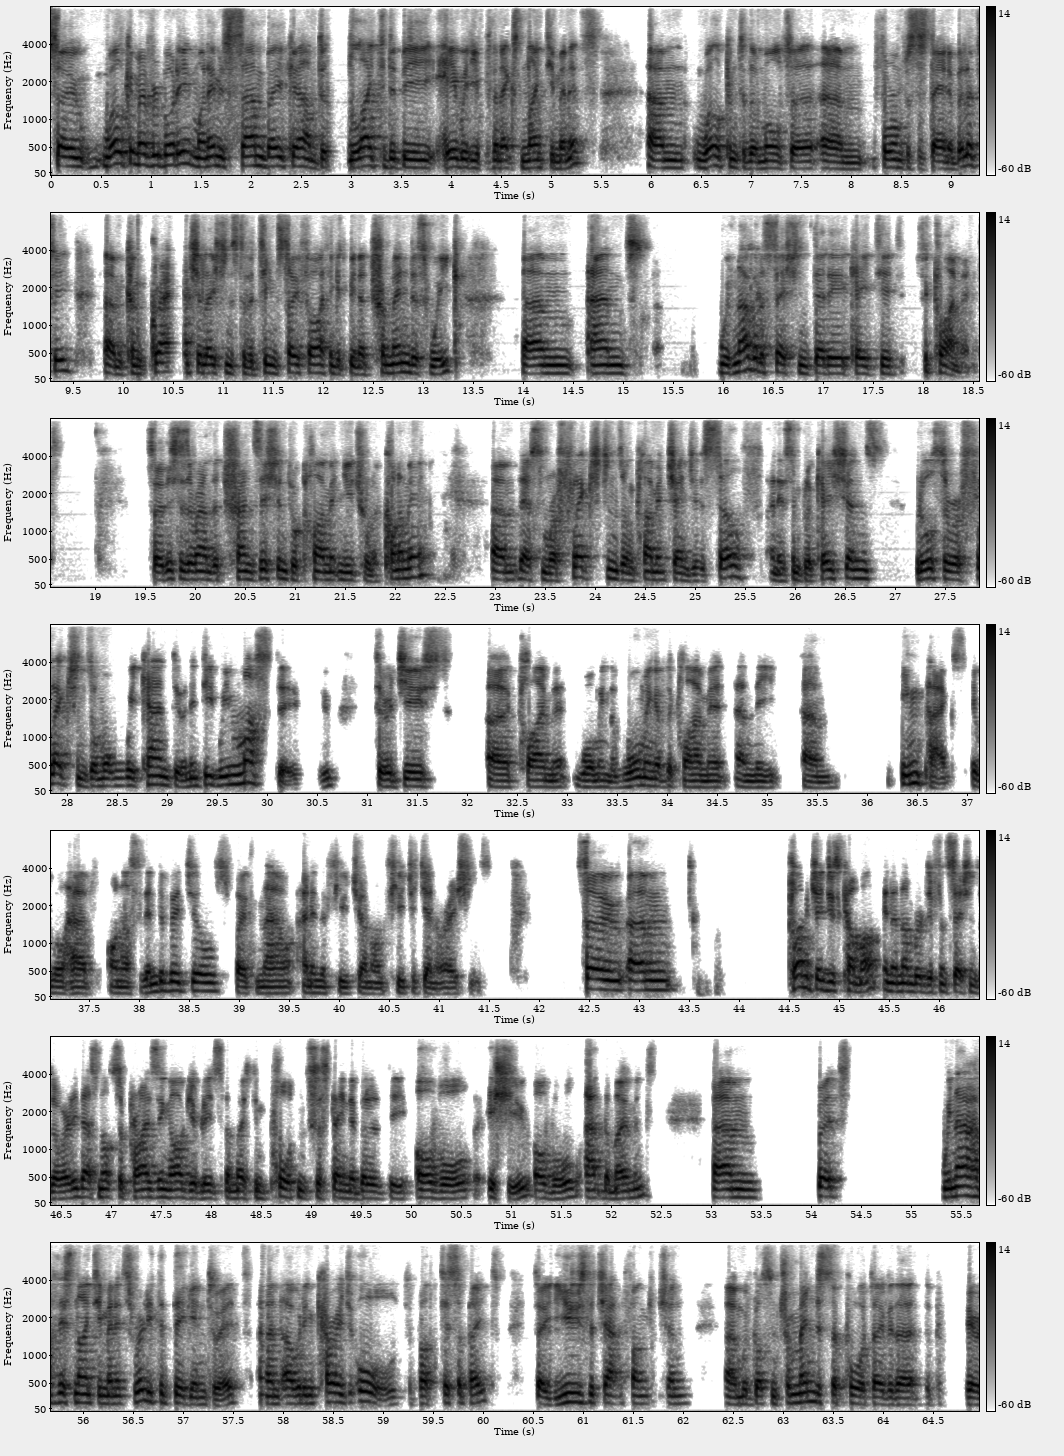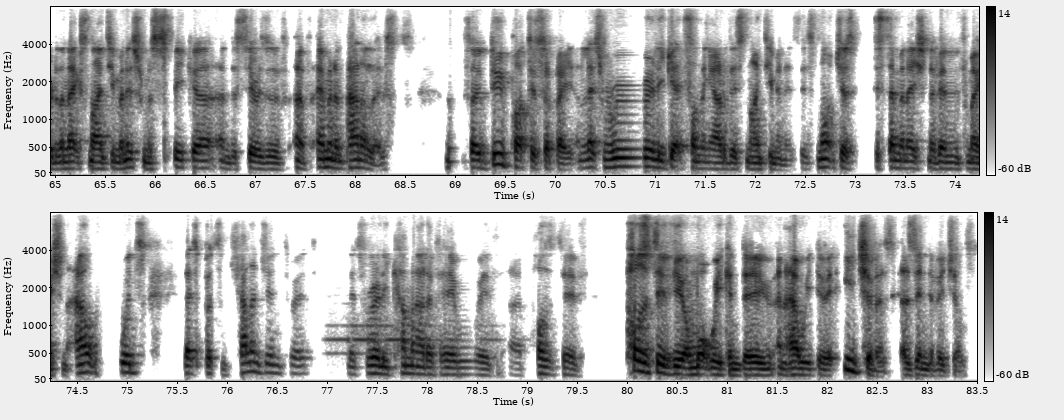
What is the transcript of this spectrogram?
So, welcome everybody. My name is Sam Baker. I'm delighted to be here with you for the next 90 minutes. Um, welcome to the Malta um, Forum for Sustainability. Um, congratulations to the team so far. I think it's been a tremendous week. Um, and we've now got a session dedicated to climate. So, this is around the transition to a climate neutral economy. Um, there's some reflections on climate change itself and its implications but also reflections on what we can do, and indeed we must do, to reduce uh, climate warming, the warming of the climate, and the um, impacts it will have on us as individuals, both now and in the future, and on future generations. So, um, climate change has come up in a number of different sessions already. That's not surprising. Arguably, it's the most important sustainability of all issue of all at the moment. Um, but we now have this 90 minutes really to dig into it. And I would encourage all to participate. So use the chat function. Um, we've got some tremendous support over the, the, period of the next 90 minutes from a speaker and a series of, of eminent panelists. So do participate and let's really get something out of this 90 minutes. It's not just dissemination of information outwards. Let's put some challenge into it. Let's really come out of here with a positive, positive view on what we can do and how we do it, each of us as individuals.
